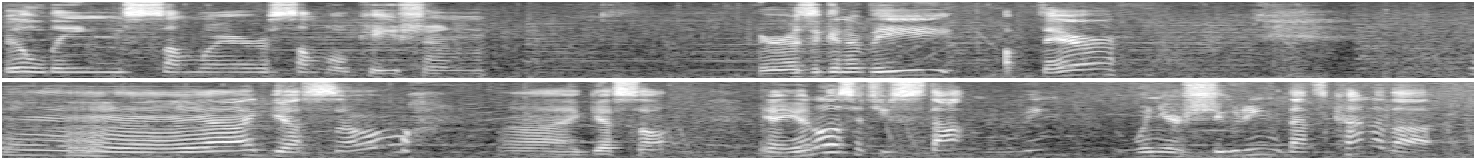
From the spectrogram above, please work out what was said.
building somewhere, some location. Where is it gonna be? Up there? Uh, I guess so. Uh, I guess so. Yeah, you'll notice that you stop moving when you're shooting. That's kind of the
